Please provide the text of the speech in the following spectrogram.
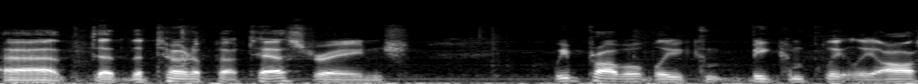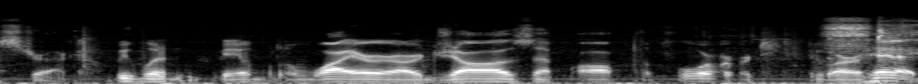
uh, the, the Tonopah test range, we'd probably com- be completely awestruck. We wouldn't be able to wire our jaws up off the floor to our heads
